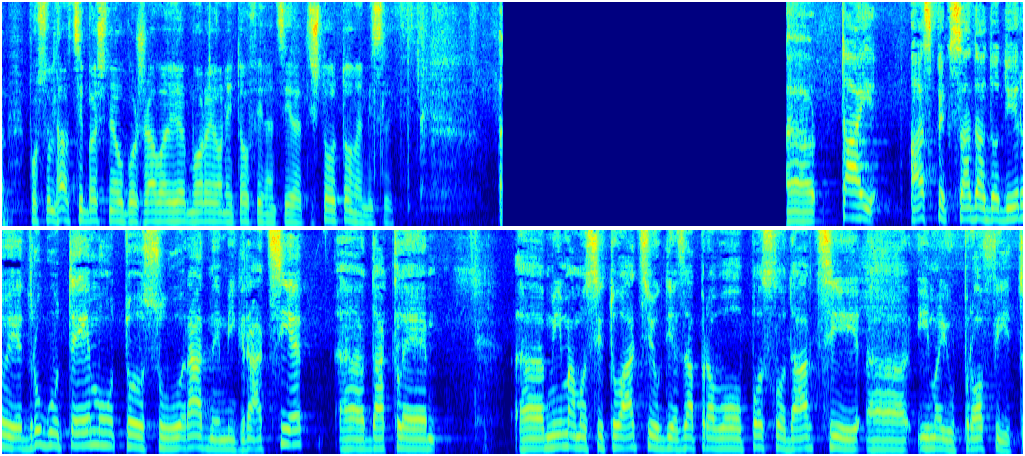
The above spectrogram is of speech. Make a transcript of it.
poslodavci baš ne obožavaju jer moraju oni to financirati. Što o tome mislite? taj aspekt sada dodiruje drugu temu, to su radne migracije. E, dakle, e, mi imamo situaciju gdje zapravo poslodavci e, imaju profit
